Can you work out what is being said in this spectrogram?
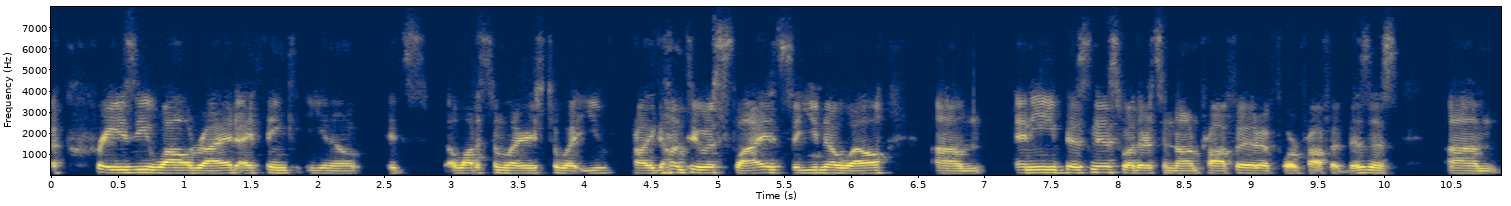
a crazy wild ride. I think you know it's a lot of similarities to what you've probably gone through with Slyde's, so you know well. Um, any business, whether it's a nonprofit or for-profit business, um,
